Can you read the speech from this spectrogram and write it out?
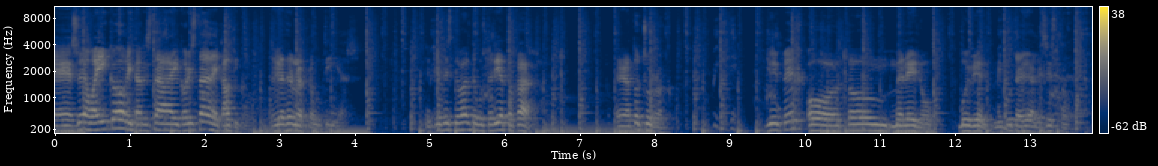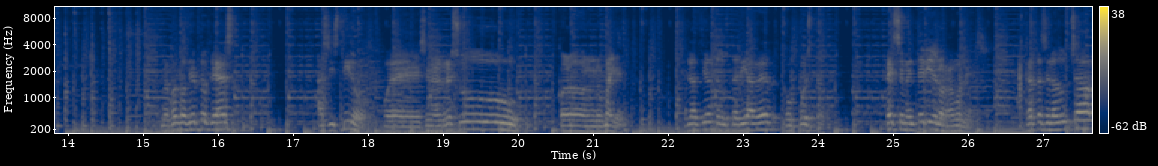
Eh, soy Aguaico, guitarrista y corista de Cáutico. Te voy a hacer unas preguntillas. ¿En qué festival te gustaría tocar? ¿En Atochu Rock? ¿Jimmy o Tom Meleno? Muy bien, ni puta idea, ¿qué es esto? ¿Mejor concierto que has asistido? Pues en el Resu con los Mayer. ¿Qué canción te gustaría haber compuesto? El Cementerio de los Ramones. ¿Cantas en la ducha?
